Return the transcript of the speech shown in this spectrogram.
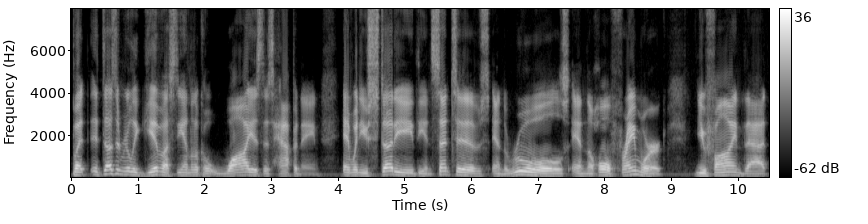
but it doesn't really give us the analytical why is this happening and when you study the incentives and the rules and the whole framework you find that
